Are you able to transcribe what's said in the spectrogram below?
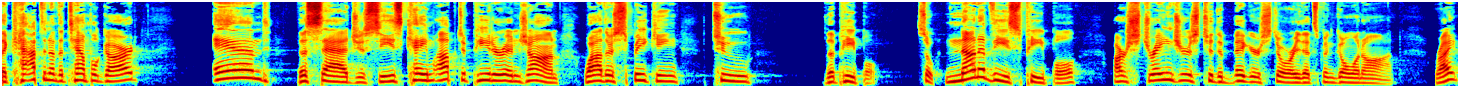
the captain of the temple guard and the Sadducees came up to Peter and John while they're speaking to the people. So none of these people are strangers to the bigger story that's been going on, right?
